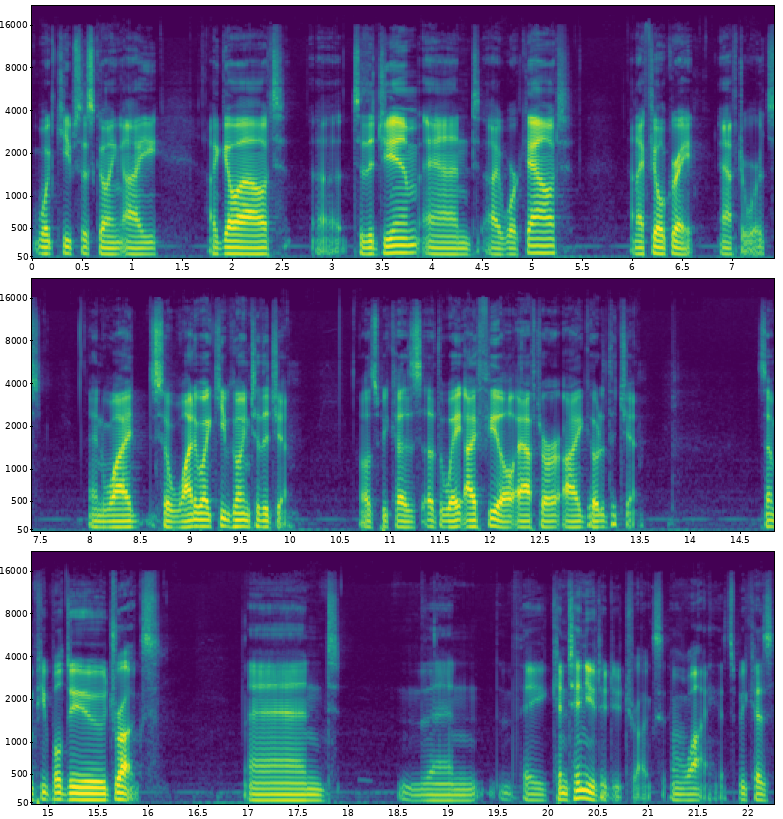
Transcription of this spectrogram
what keeps us going. I I go out uh, to the gym and I work out and I feel great afterwards. And why so why do I keep going to the gym? Well, it's because of the way I feel after I go to the gym. Some people do drugs and then they continue to do drugs. And why? It's because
